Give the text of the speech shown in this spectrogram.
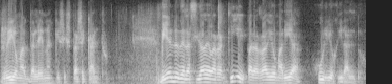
río Magdalena que se está secando. Bien desde la ciudad de Barranquilla y para Radio María, Julio Giraldo.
